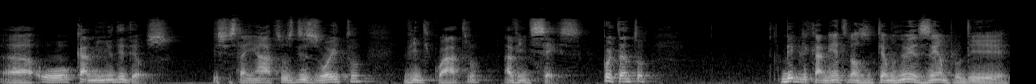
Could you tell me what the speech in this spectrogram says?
uh, o caminho de Deus. Isso está em Atos 18, 24 a 26. Portanto, biblicamente, nós não temos nenhum exemplo de,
